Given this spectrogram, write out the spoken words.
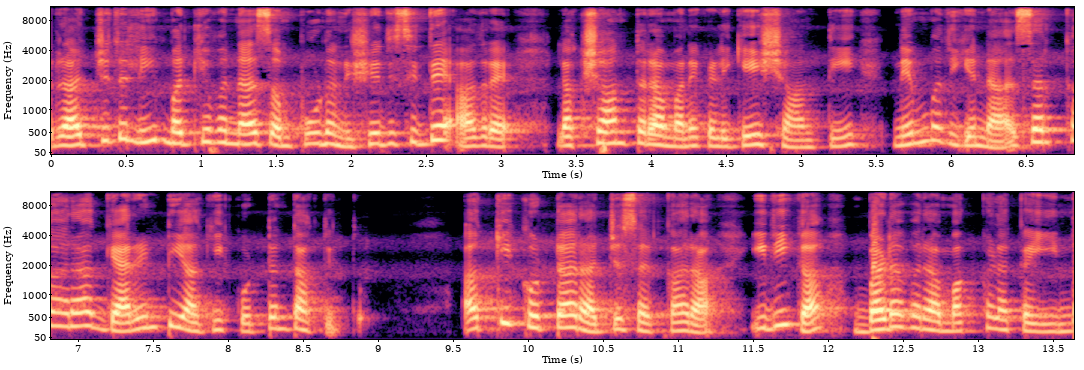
ರಾಜ್ಯದಲ್ಲಿ ಮದ್ಯವನ್ನು ಸಂಪೂರ್ಣ ನಿಷೇಧಿಸಿದ್ದೇ ಆದರೆ ಲಕ್ಷಾಂತರ ಮನೆಗಳಿಗೆ ಶಾಂತಿ, ನೆಮ್ಮದಿಯನ್ನು ಸರ್ಕಾರ ಗ್ಯಾರಂಟಿಯಾಗಿ ಕೊಟ್ಟಂತಾಗ್ತಿತ್ತು. ಅಕ್ಕಿ ಕೊಟ್ಟ ರಾಜ್ಯ ಸರ್ಕಾರ ಇದೀಗ ಬಡವರ ಮಕ್ಕಳ ಕೈಯಿಂದ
